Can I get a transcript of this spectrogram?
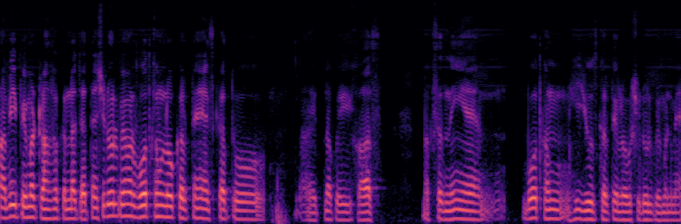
अभी पेमेंट ट्रांसफ़र करना चाहते हैं शेड्यूल पेमेंट बहुत कम लोग करते हैं इसका तो इतना कोई ख़ास मकसद नहीं है। बहुत कम ही यूज़ करते हैं लोग शेड्यूल पेमेंट में।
